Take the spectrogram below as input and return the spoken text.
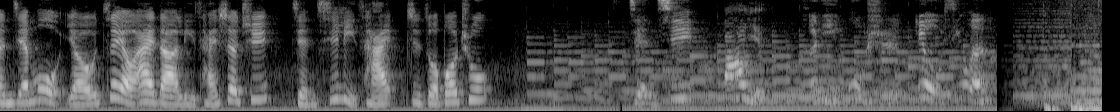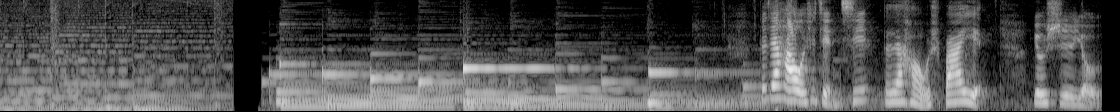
本节目由最有爱的理财社区简七理财制作播出。简七八也和你务实六新闻。大家好，我是简七，大家好，我是八也。又是有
